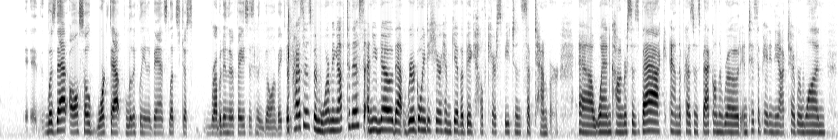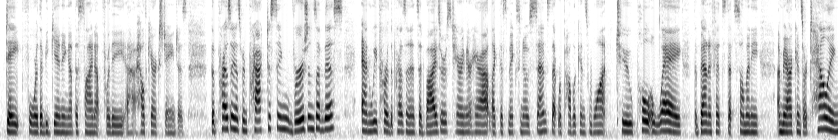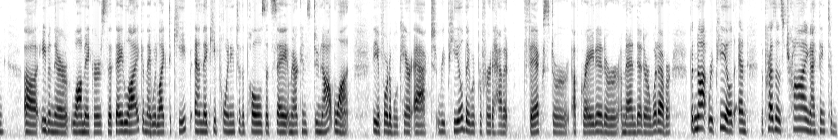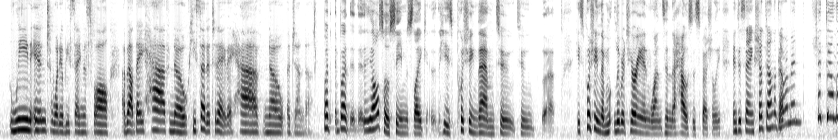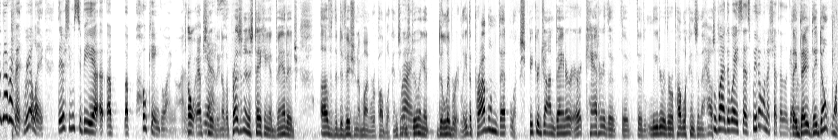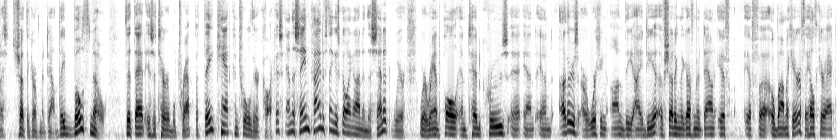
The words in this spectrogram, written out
Was that also worked out politically in advance? Let's just rub it in their faces and then go on vacation. The president's been warming up to this, and you know that we're going to hear him give a big healthcare speech in September uh, when Congress is back and the president's back on the road, anticipating the October 1 date for the beginning of the sign up for the uh, healthcare exchanges. The president has been practicing versions of this. And we've heard the president's advisors tearing their hair out like this makes no sense, that Republicans want to pull away the benefits that so many Americans are telling uh, even their lawmakers that they like and they would like to keep. And they keep pointing to the polls that say Americans do not want the Affordable Care Act repealed. They would prefer to have it fixed or upgraded or amended or whatever, but not repealed. And the president's trying, I think, to lean into what he'll be saying this fall about they have no, he said it today, they have no agenda. But but it also seems like he's pushing them to to uh, He's pushing the libertarian ones in the House, especially, into saying, shut down the government? Shut down the government, really. There seems to be a, a, a poking going on. Oh, absolutely. Yes. No, the president is taking advantage of the division among Republicans, and Right. he's doing it deliberately. The problem that, look, Speaker John Boehner, Eric Cantor, the, the, the leader of the Republicans in the House, Who, by the way, says, we don't want to shut down the government. they, they don't want to shut the government down. They both know that that is a terrible trap, but they can't control their caucus. And the same kind of thing is going on in the Senate, where, where Rand Paul and Ted Cruz uh, and, and others are working on the idea of shutting the government down if, if uh, Obamacare, if the Health Care Act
